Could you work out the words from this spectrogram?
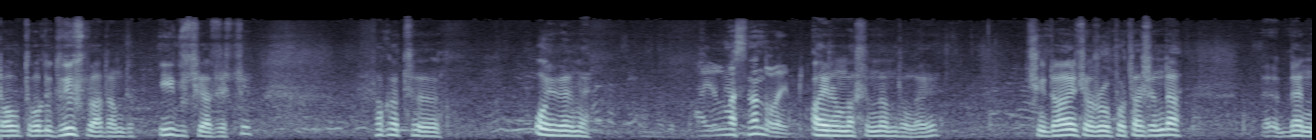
Davutoğlu dürüst bir adamdı. iyi bir siyasetçi. Fakat e, oy verme Ayrılmasından dolayı mı? ayrılmasından dolayı. Çünkü daha önce röportajında e, ben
